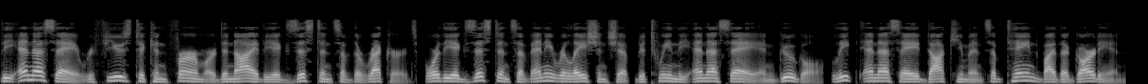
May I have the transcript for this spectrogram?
The NSA refused to confirm or deny the existence of the records, or the existence of any relationship between the NSA and Google. Leaked NSA documents obtained by The Guardian,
